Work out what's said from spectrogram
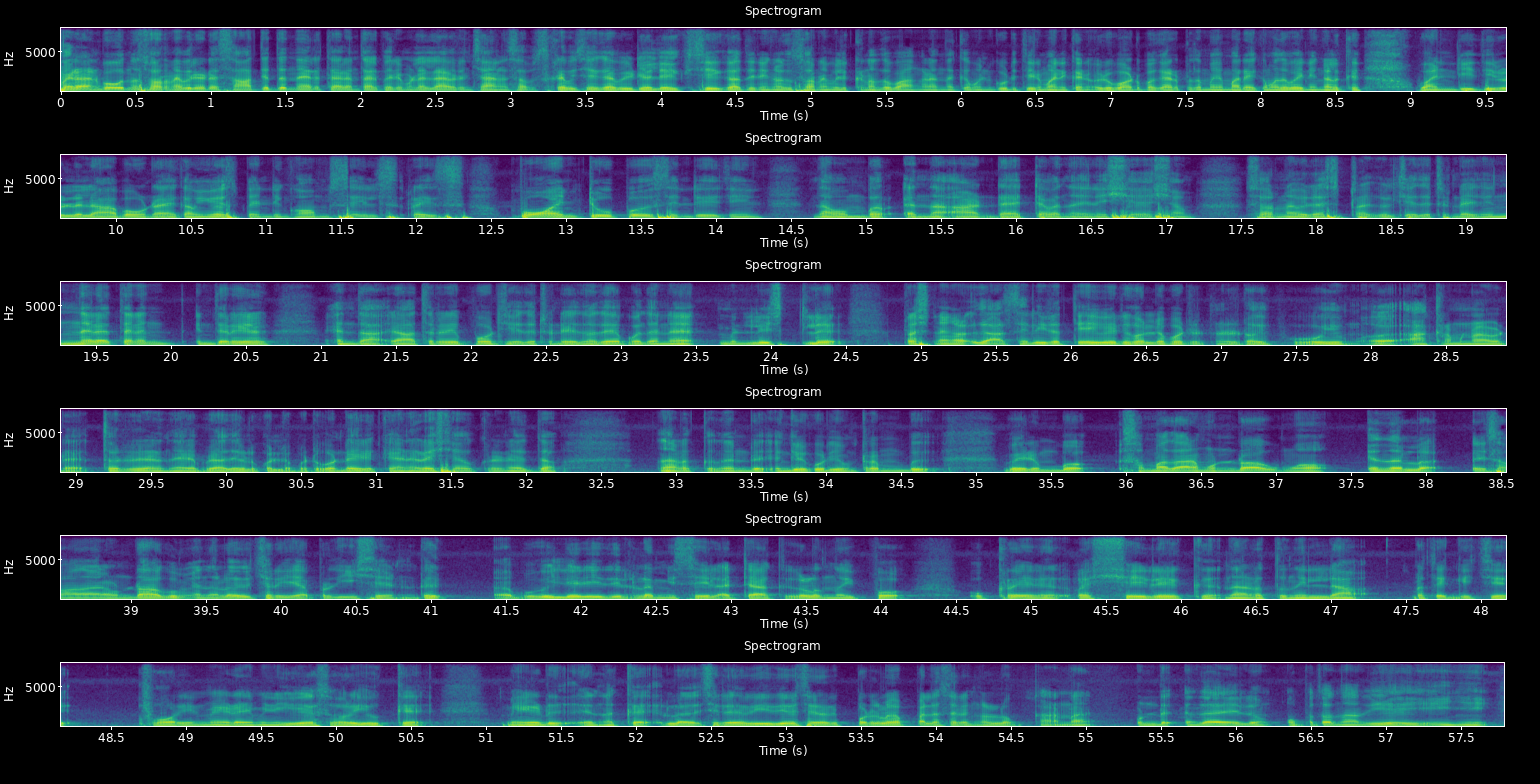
വരാൻ പോകുന്ന സ്വർണവിലയുടെ സാധ്യത നേരത്തെ തരാൻ താല്പര്യമുള്ള എല്ലാവരും ചാനൽ സബ്സ്ക്രൈബ് ചെയ്യുക വീഡിയോ ലൈക്ക് ചെയ്യുക അത് നിങ്ങൾക്ക് സ്വർണം വിൽക്കണത് വാങ്ങണം എന്നൊക്കെ മുൻകൂട്ടി തീരുമാനിക്കാൻ ഒരുപാട് ഉപകാരപ്രദമായി മറിയേക്കും. അതുവഴി നിങ്ങൾക്ക് വൻ രീതിയിലുള്ള ലാഭം ഉണ്ടായേക്കാം. U S pending home sales rose point two percentage in November എന്ന ആ ഡാറ്റ വന്നതിന് ശേഷം സ്വർണവില സ്ട്രഗിൾ ചെയ്തിട്ടുണ്ടായിരുന്നു. ഇന്നലെ തന്നെ ഇന്ത്യയിൽ എന്താ രാത്രി റിപ്പോർട്ട് ചെയ്തിട്ടുണ്ടായിരുന്നു. അതേപോലെ തന്നെ മിഡിൽ ഈസ്റ്റിൽ പ്രശ്നങ്ങൾ ഗാസയിൽ ഇരുപത്തിയേഴ് പേര് കൊല്ലപ്പെട്ടിട്ടുണ്ട് കേട്ടോ ഇപ്പോഴും ആക്രമണം അവിടെ തുടരുന്ന നിരപരാധികൾ കൊല്ലപ്പെട്ടുകൊണ്ടേയിരിക്കുകയാണ്. റഷ്യ ഉക്രൈൻ യുദ്ധം നടക്കുന്നുണ്ട്. എങ്കിൽ കൂടിയും ട്രംപ് വരുമ്പോൾ സമാധാനം ഉണ്ടാകുമോ എന്നുള്ള സമാധാനം ഉണ്ടാകും എന്നുള്ളൊരു ചെറിയ പ്രതീക്ഷയുണ്ട്. അപ്പോൾ വലിയ രീതിയിലുള്ള മിസൈൽ അറ്റാക്കുകളൊന്നും ഇപ്പോൾ ഉക്രൈന് റഷ്യയിലേക്ക് നടത്തുന്നില്ല. പ്രത്യേകിച്ച് foreign made I mean U S or U K made എന്നൊക്കെ ഉള്ള ചില രീതിയിൽ ചില റിപ്പോർട്ടുകൾ പല സ്ഥലങ്ങളിലും കാണാൻ ഉണ്ട്. എന്തായാലും മുപ്പത്തൊന്നാം തീയതി ഇനി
